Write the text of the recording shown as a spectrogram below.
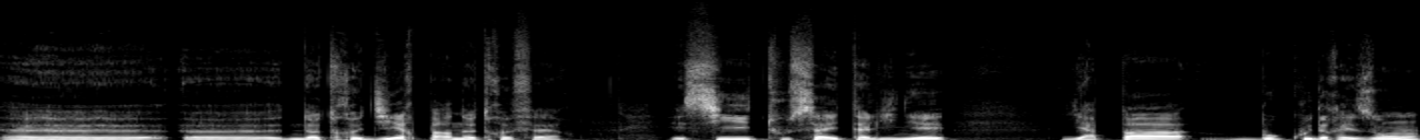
notre dire par notre faire. Et si tout ça est aligné, il n'y a pas beaucoup de raisons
